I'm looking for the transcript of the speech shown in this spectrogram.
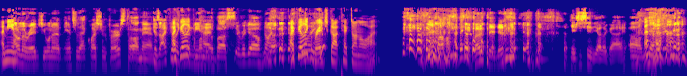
I mean, I don't know, Ridge. You want to answer that question first? Oh man. Because I feel I like feel you like- me I'm under had. the bus. Here we go. No, I- I feel like like- Ridge got picked on a lot. well, I think we both did. Didn't yeah. you should see the other guy. Um,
